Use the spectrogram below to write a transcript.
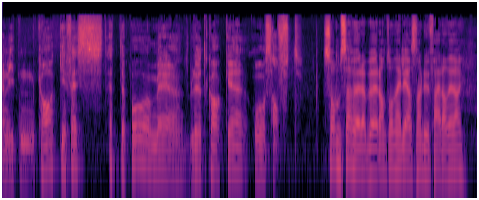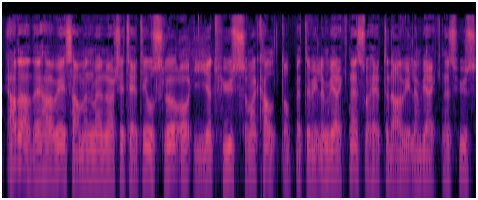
en liten kakefest etterpå med bløtkake og saft. Som seg hør og bør, Anton Eliassen, har du feira det i dag? Ja da, det har vi sammen med Universitetet i Oslo. Og i et hus som er kalt opp etter Wilhelm Bjerknes, og heter da Wilhelm Bjerknes hus,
